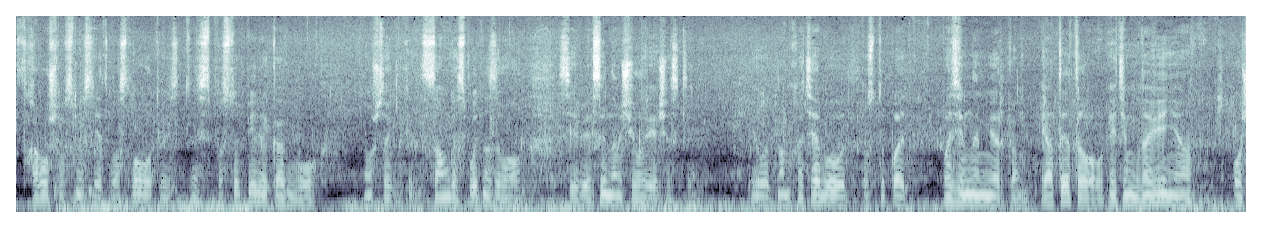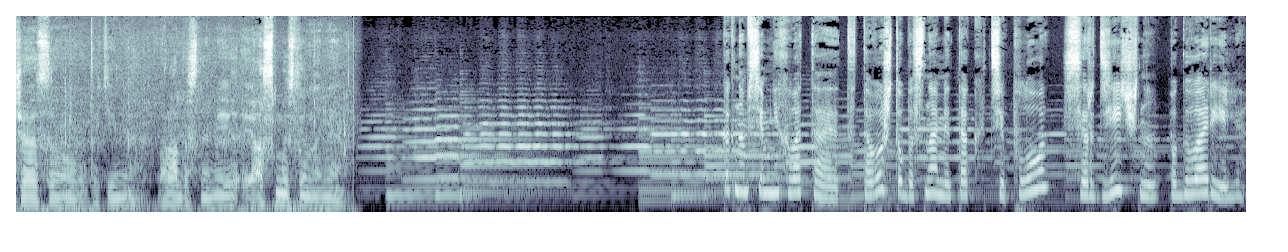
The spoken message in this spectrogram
в хорошем смысле этого слова, то есть, то есть поступили как Бог. Потому что сам Господь называл себя сыном человеческим. И вот нам хотя бы вот поступать по земным меркам. И от этого вот эти мгновения получаются такими радостными и осмысленными. Как нам всем не хватает того, чтобы с нами так тепло, сердечно поговорили.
